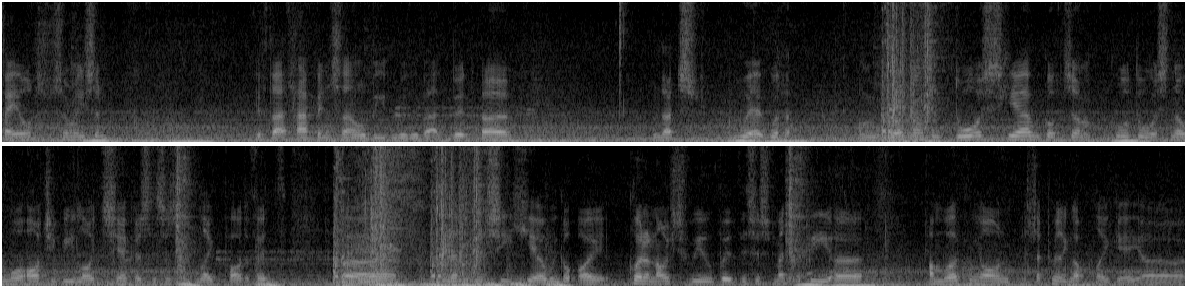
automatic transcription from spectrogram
fails for some reason. If that happens, then it'll be really bad. But uh, that's we're, we're I'm working on some doors here. We've got some cool doors. No more RGB lights here because this is like part of it. Uh, see here, we got a quite a nice view. But this is meant to be. Uh, I'm working on putting up like a uh,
